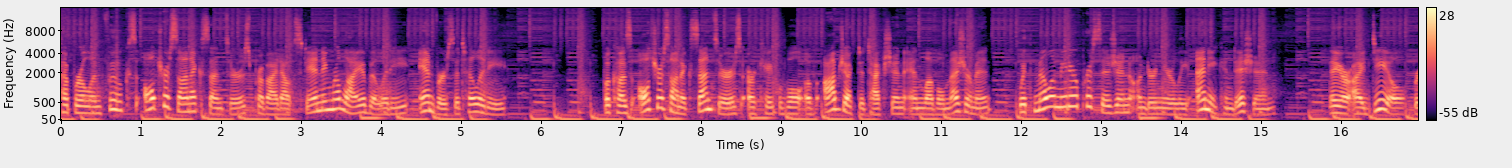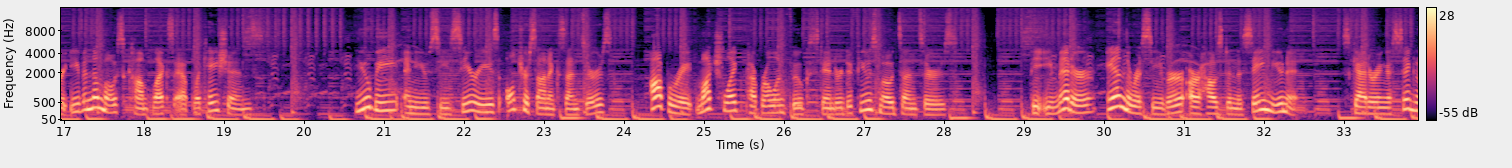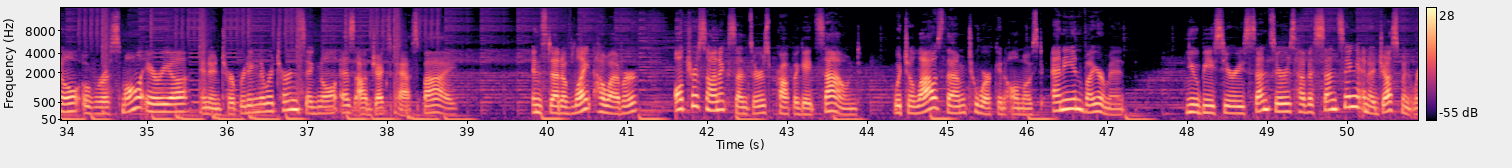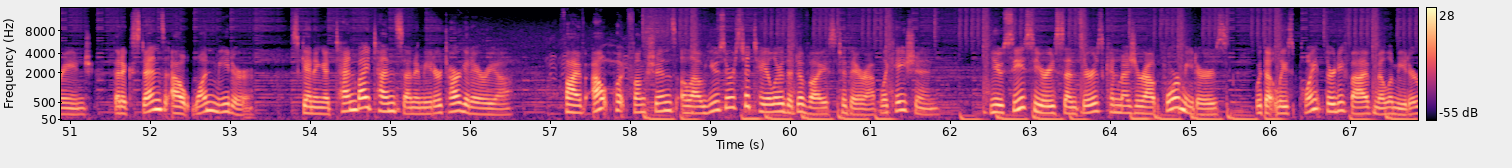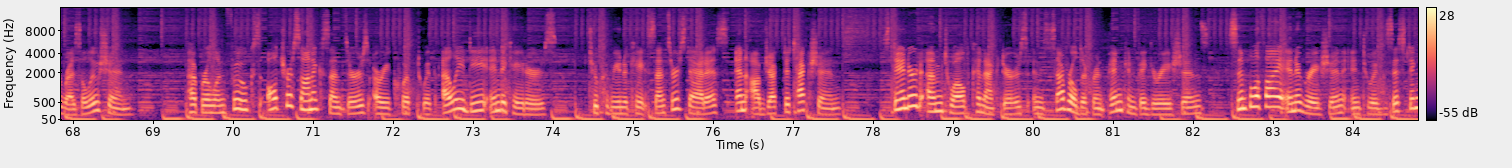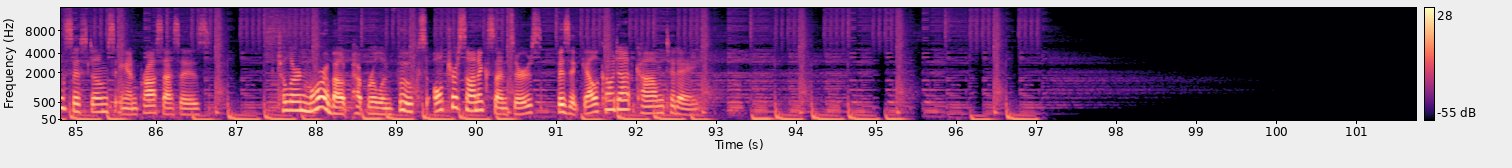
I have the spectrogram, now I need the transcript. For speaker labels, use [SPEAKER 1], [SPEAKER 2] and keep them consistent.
[SPEAKER 1] Pepperl and Fuchs ultrasonic sensors provide outstanding reliability and versatility. Because ultrasonic sensors are capable of object detection and level measurement with millimeter precision under nearly any condition, they are ideal for even the most complex applications. UB and UC series ultrasonic sensors operate much like Pepperl and Fuchs standard diffuse mode sensors. The emitter and the receiver are housed in the same unit, scattering a signal over a small area and interpreting the return signal as objects pass by. Instead of light, however, ultrasonic sensors propagate sound, which allows them to work in almost any environment. UB series sensors have a sensing and adjustment range that extends out 1 meter, scanning a 10 by 10 centimeter target area. Five output functions allow users to tailor the device to their application. UC series sensors can measure out 4 meters with at least 0.35 millimeter resolution. Pepperl and Fuchs ultrasonic sensors are equipped with LED indicators to communicate sensor status and object detection. Standard M12 connectors in several different pin configurations simplify integration into existing systems and processes. To learn more about Pepperl and Fuchs ultrasonic sensors, visit galco.com today.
